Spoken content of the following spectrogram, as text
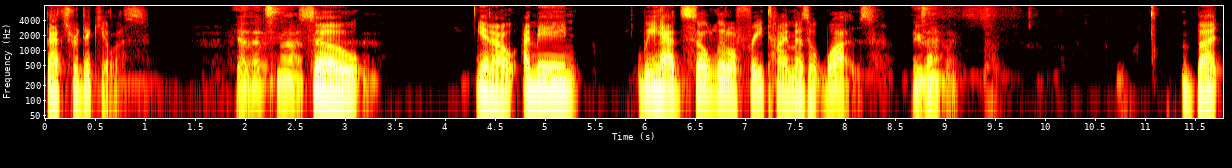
That's ridiculous. Yeah, that's not. So, you know, I mean, we had so little free time as it was. Exactly. but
